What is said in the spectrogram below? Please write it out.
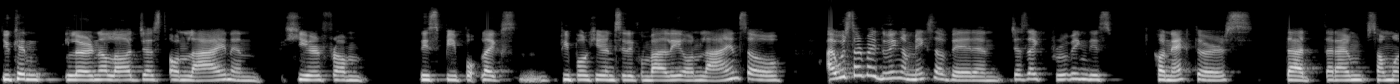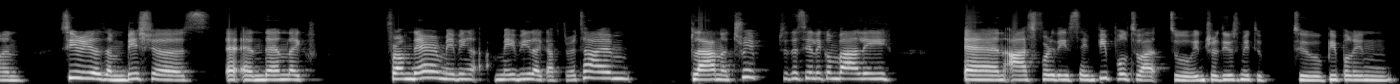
you can learn a lot just online and hear from these people, like people here in Silicon Valley online. So I would start by doing a mix of it and just like proving these connectors that, that I'm someone serious, ambitious, and then like from there, maybe maybe like after a time, plan a trip to the Silicon Valley and ask for these same people to uh, to introduce me to to people in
